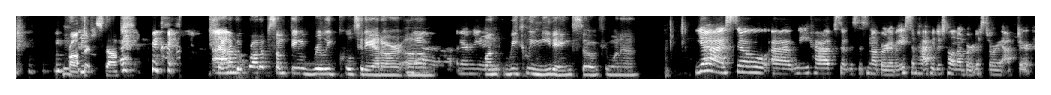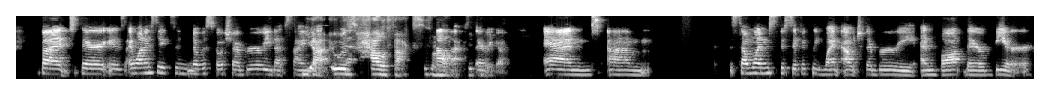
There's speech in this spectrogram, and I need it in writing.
Profit stuff. Shanika um, brought up something really cool today at our, um, yeah, our one weekly meeting so if you want to yeah so uh, we have so this is an alberta base i'm happy to tell an alberta story after but there is i want to say it's in nova scotia brewery that signed yeah it was halifax halifax there we go. And um, someone specifically went out to their brewery and bought their beer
